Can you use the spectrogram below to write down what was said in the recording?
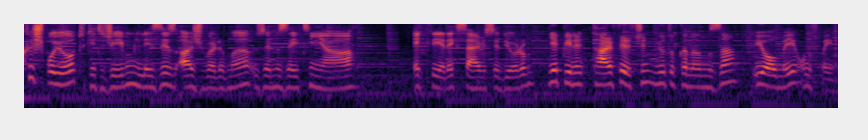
Kış boyu tüketeceğim leziz ajvarımı üzerine zeytinyağı ekleyerek servis ediyorum. Yepyeni tarifler için YouTube kanalımıza üye olmayı unutmayın.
